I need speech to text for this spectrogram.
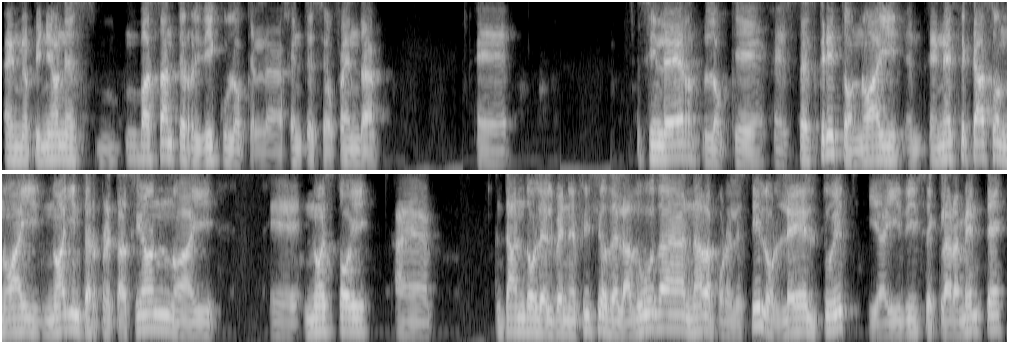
en mi opinión es bastante ridículo que la gente se ofenda eh, sin leer lo que está escrito. No hay, en, este caso, no hay, no hay interpretación, no hay, eh, no estoy dándole el beneficio de la duda, nada por el estilo. Lee el tweet y ahí dice claramente,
